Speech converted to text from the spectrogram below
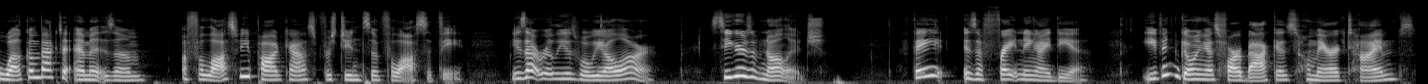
Welcome back to Emmaism, a philosophy podcast for students of philosophy, because that really is what we all are seekers of knowledge. Fate is a frightening idea. Even going as far back as Homeric times,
